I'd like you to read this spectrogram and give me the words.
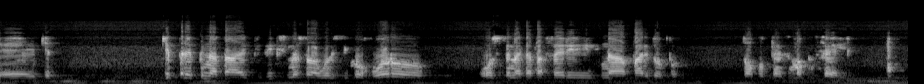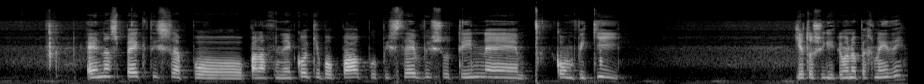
ε, και, και πρέπει να τα επιδείξει μέσα στον αγωνιστικό χώρο ώστε να καταφέρει να πάρει το, το αποτέλεσμα που θέλει. Ένας παίκτης από Παναθηναϊκό και από ΠΑΟΚ που πιστεύεις ότι είναι κομβική για το συγκεκριμένο παιχνίδι;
